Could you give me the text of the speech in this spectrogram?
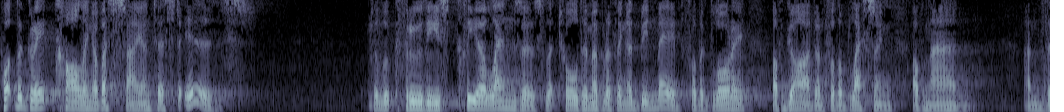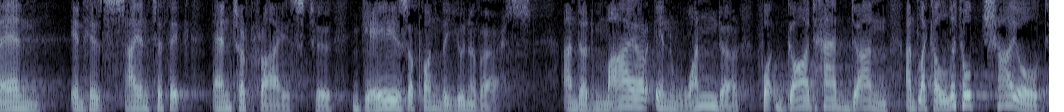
what the great calling of a scientist is to look through these clear lenses that told him everything had been made for the glory of God and for the blessing of man. And then, in his scientific enterprise, to gaze upon the universe and admire in wonder what God had done, and like a little child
